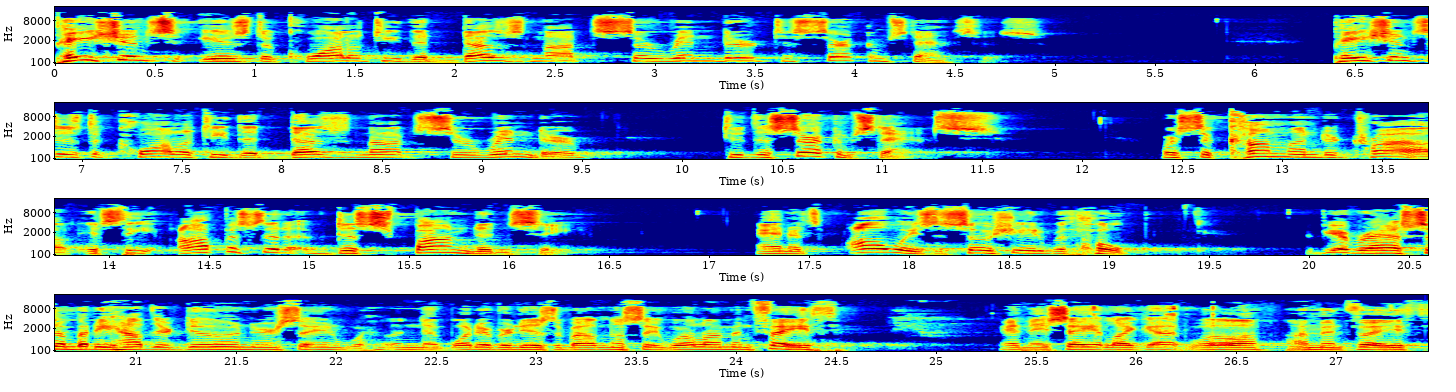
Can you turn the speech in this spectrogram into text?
Patience is the quality that does not surrender to circumstances. Patience is the quality that does not surrender to the circumstance or succumb under trial. It's the opposite of despondency, and it's always associated with hope. Have you ever asked somebody how they're doing? They're saying, well, and whatever it is about them, they'll say, Well, I'm in faith. And they say it like that, Well, I'm in faith.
